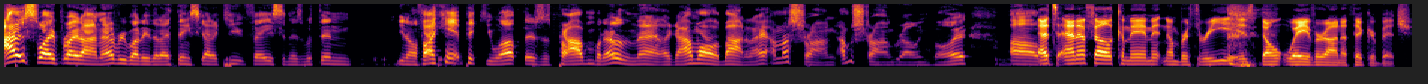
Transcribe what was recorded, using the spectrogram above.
I swipe right on everybody that I think's got a cute face and is within, you know, if I can't pick you up, there's this problem. But other than that, like I'm all about it. I, I'm a strong, I'm a strong growing boy. Um, That's NFL commandment number three: is don't waver on a thicker bitch.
